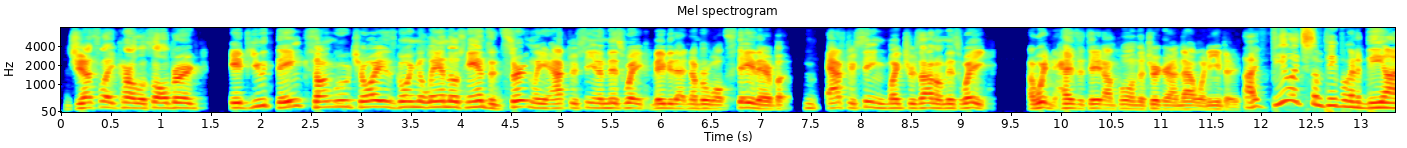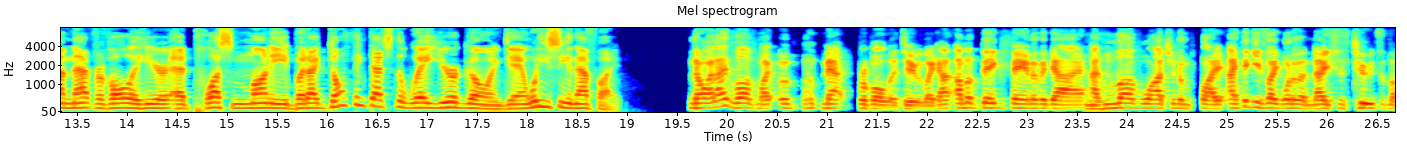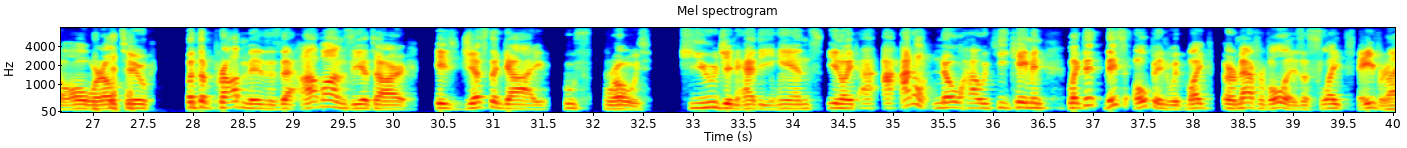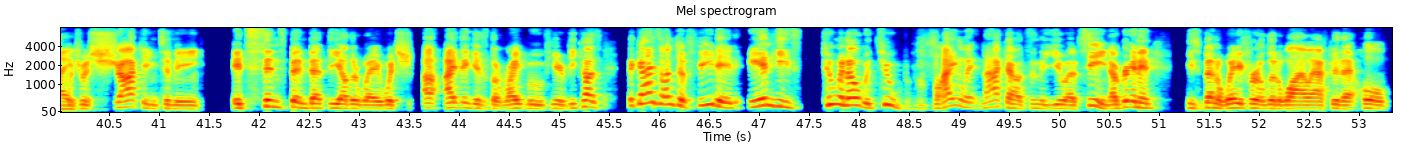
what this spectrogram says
just like Carlos Ulberg. If you think Seungwoo Choi is going to land those hands, and certainly after seeing him miss weight, maybe that number won't stay there. But after seeing Mike Trizano miss weight, I wouldn't hesitate on pulling the trigger on that one either. I feel like some people are going to be on Matt Frevola here at plus money, but I don't think that's the way you're going, Dan. What do you see in that fight? No, and I love my uh, Matt Frevola too. Like I, am a big fan of the guy. Mm-hmm. I love watching him fight. I think he's like one of the nicest dudes in the whole world too. but the problem is, is that Ottman Azaitar is just a guy who throws huge and heavy hands. You know, like I, I don't know how he came in. Like this, this opened with Mike or Matt Frevola as a slight favorite, Right. which was shocking to me. It's since been bet the other way, which I, I think is the right move here because the guy's undefeated and he's two and zero with two violent knockouts in the UFC. Now, granted, he's been away for a little while after that whole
